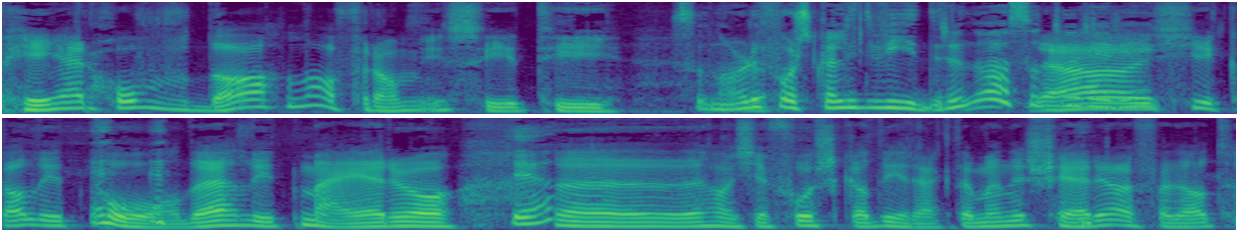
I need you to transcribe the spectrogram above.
Per Hovda la fram i sin tid. Så nå har du forska litt videre, da? Så Jeg kikka litt på det, litt mer, og Ja. uh, jeg har ikke forska direkte, men jeg ser iallfall at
